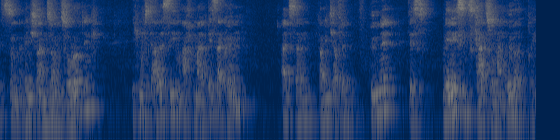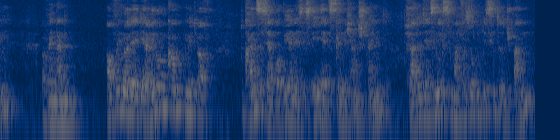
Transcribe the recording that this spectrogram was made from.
so, wenn ich so an so ein Solo denke, ich musste alles sieben, acht Mal besser können, als dann, damit ich auf der Bühne das wenigstens gerade so mal rüberbringe. Aber wenn dann, auch wenn nur die, die Erinnerung kommt mit, auch, du kannst es ja probieren, es ist eh jetzt ziemlich anstrengend, schadet jetzt nichts, mal versuchen ein bisschen zu entspannen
